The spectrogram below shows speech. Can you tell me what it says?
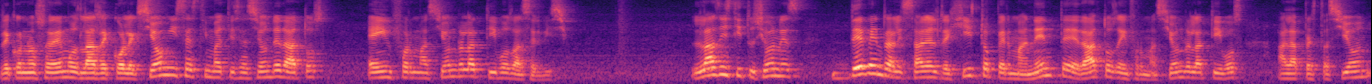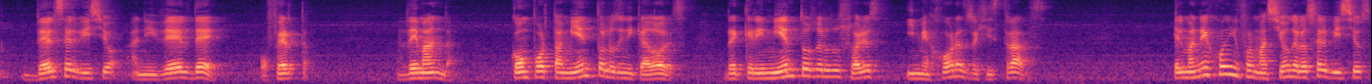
reconoceremos la recolección y sistematización de datos e información relativos al servicio. Las instituciones deben realizar el registro permanente de datos e información relativos a la prestación del servicio a nivel de oferta, demanda, comportamiento de los indicadores, requerimientos de los usuarios y mejoras registradas. El manejo de información de los servicios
